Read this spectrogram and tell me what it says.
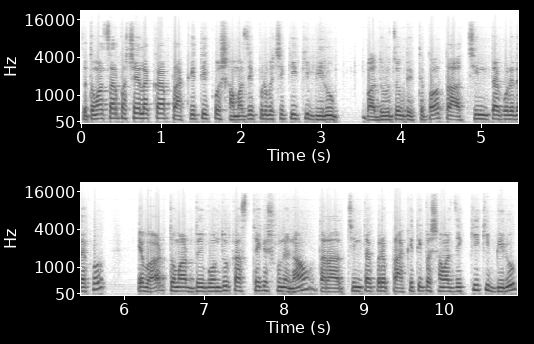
যে তোমার চারপাশে এলাকা প্রাকৃতিক ও সামাজিক পরিবেশে কি কি বিরূপ? বা দুর্যোগ দেখতে পাও, তা চিন্তা করে দেখো। এবার তোমার দুই বন্ধুর কাছ থেকে শুনে নাও, তারা চিন্তা করে প্রাকৃতিক বা সামাজিক কি কি বিরূপ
